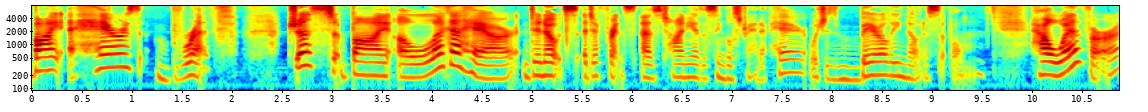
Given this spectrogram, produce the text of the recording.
by a hair's breadth, just by a leg of hair denotes a difference as tiny as a single strand of hair, which is barely noticeable. However,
